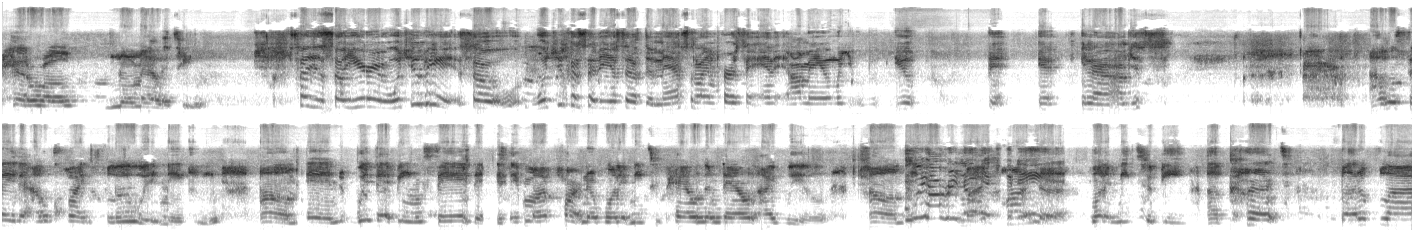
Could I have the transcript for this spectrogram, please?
heteronormality? So, so you're would you be so would you consider yourself the masculine person? And I mean, when you you you know, I'm just I will say that I'm quite fluid, Nikki. Um, and with that being said, that if my partner wanted me to pound them down, I will. Um, we already know my partner wanted me to be a cunt butterfly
